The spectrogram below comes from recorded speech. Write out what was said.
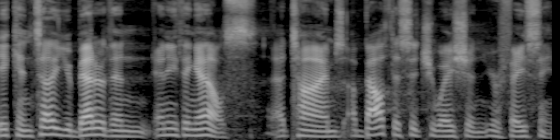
it can tell you better than anything else at times about the situation you're facing.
